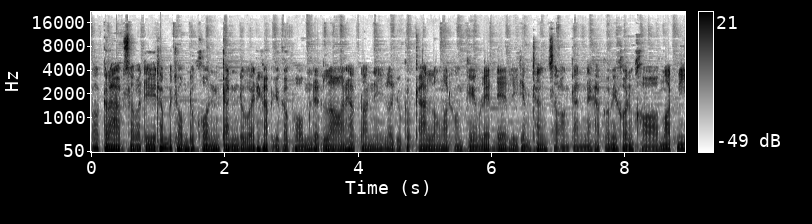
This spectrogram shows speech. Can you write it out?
ก็กราบสวัสดีท่านผู้ชมทุกคนกันด้วยนะครับ อยู่กับผมเดอะลอนะครับ ตอนนี้เราอยู่กับการลงมอดของเกม Red Dead Redemption 2 กันนะครับ ก็มีคนขอมอดนี้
